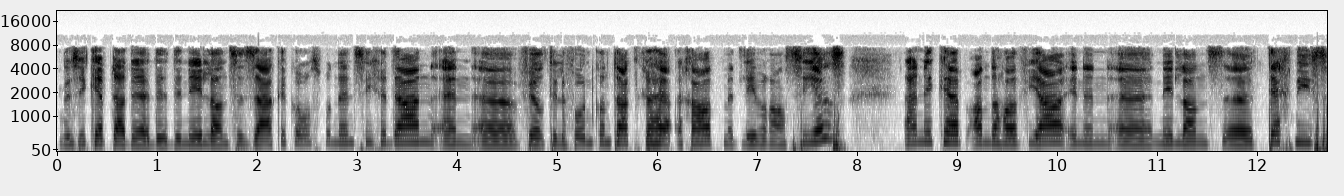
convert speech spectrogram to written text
Dus ik heb daar de, de, de Nederlandse zakencorrespondentie gedaan en veel telefooncontact geha gehad met leveranciers. En ik heb anderhalf jaar in een uh, Nederlands uh, technisch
